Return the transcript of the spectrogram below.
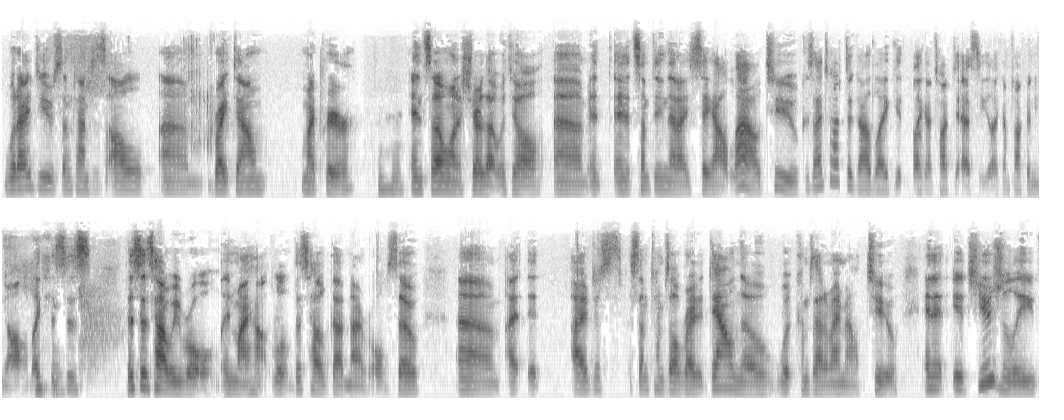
what I do sometimes is I'll um, write down my prayer, Mhm. and so I want to share that with y'all. Um, and, and it's something that I say out loud too, because I talk to God like like I talk to Essie, like I'm talking to y'all. Like this is this is how we roll in my house. Well, this is how God and I roll. So um, I it, I just sometimes I'll write it down though what comes out of my mouth too, and it, it's usually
